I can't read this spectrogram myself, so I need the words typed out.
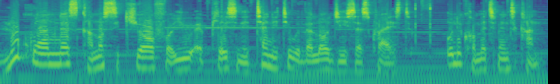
Lukewarmness cannot secure for you a place in eternity with the Lord Jesus Christ. Only commitment can.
